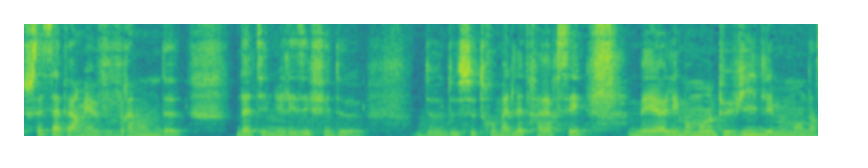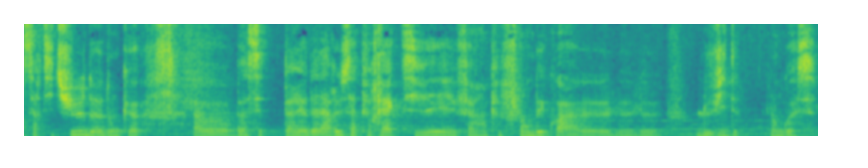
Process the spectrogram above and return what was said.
tout ça, ça permet vraiment d'atténuer les effets de, de, ce trauma de la traversée. Mais euh, les moments un peu vides, les moments d'incertitude, donc bah, cette période à la rue, ça peut réactiver et faire un peu flamber quoi, le, le vide, l'angoisse.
